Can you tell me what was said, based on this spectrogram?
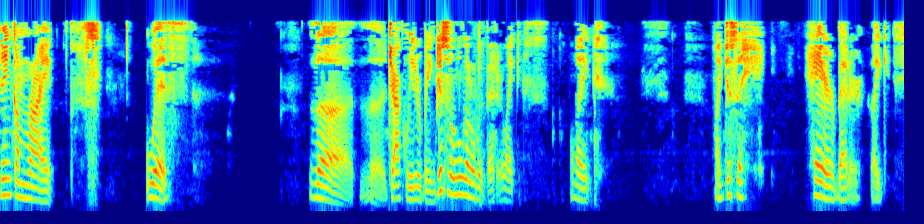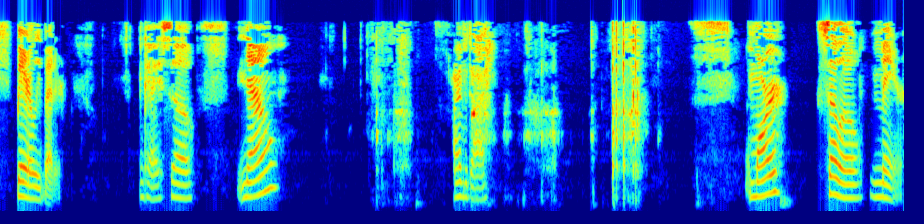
think I'm right with the the Jack Leader being just a little bit better, like like like just a hair better, like barely better. Okay, so now I have a guy. Marcelo Mayer.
